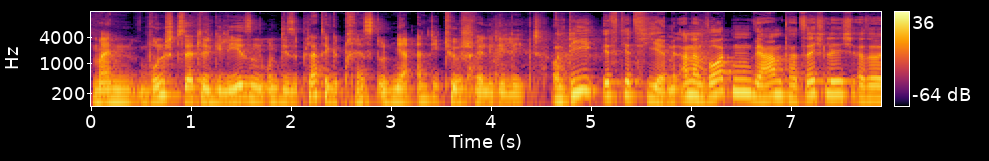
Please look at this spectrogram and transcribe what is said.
meinen Wunschzettel gelesen und diese Platte gepresst und mir an die Türschwelle gelegt. Und die ist jetzt hier. Mit anderen Worten, wir haben tatsächlich, also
